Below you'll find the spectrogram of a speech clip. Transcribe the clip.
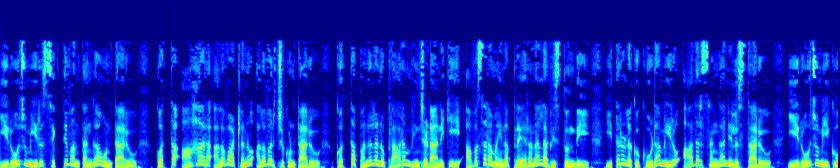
ఈ రోజు మీరు శక్తివంతంగా ఉంటారు. కొత్త ఆహార అలవాట్లను అలవర్చుకుంటారు. కొత్త పనులను ప్రారంభించడానికి అవసరమైన ప్రేరణ లభిస్తుంది. ఇతరులకు కూడా మీరు ఆదర్శంగా నిలుస్తారు. ఈ రోజు మీకు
